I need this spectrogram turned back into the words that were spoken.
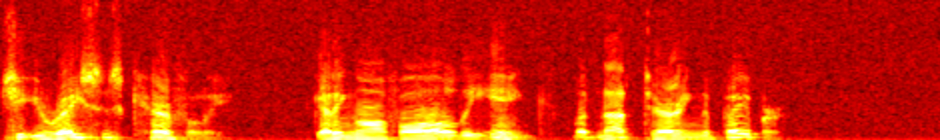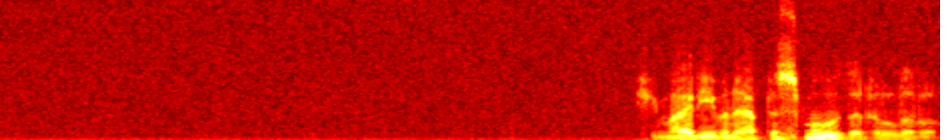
She erases carefully, getting off all the ink but not tearing the paper. She might even have to smooth it a little.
